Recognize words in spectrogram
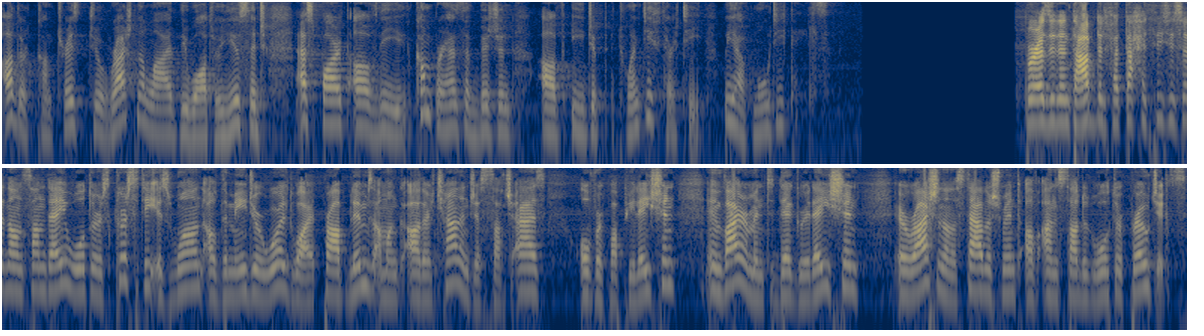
other countries to rationalize the water usage as part of the comprehensive vision of Egypt 2030. We have more details. President Abdel Fattah el-Sisi said on Sunday water scarcity is one of the major worldwide problems among other challenges such as overpopulation, environment degradation, irrational establishment of unstudied water projects.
